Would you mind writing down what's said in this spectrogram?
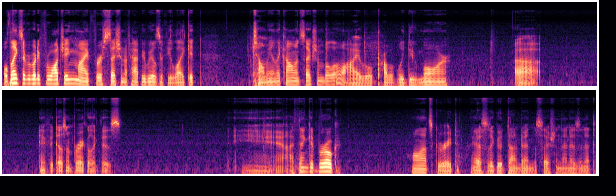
Well, thanks everybody for watching my first session of Happy Wheels. If you like it, tell me in the comment section below. I will probably do more. Uh, if it doesn't break like this. Yeah, I think it broke. Well, that's great. I guess it's a good time to end the session then, isn't it?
